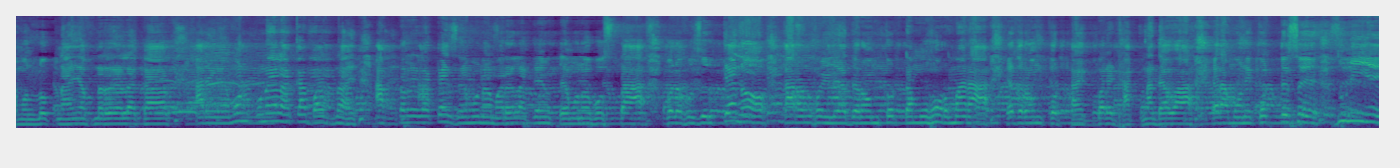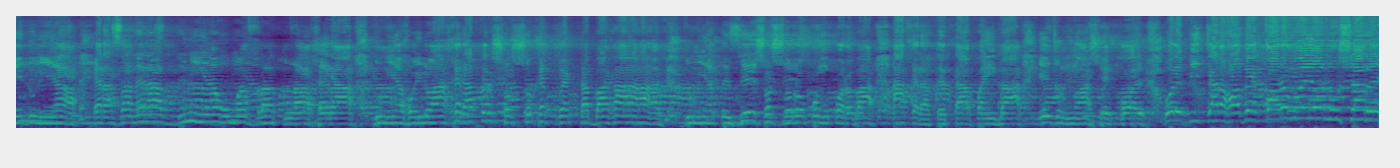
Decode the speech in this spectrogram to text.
এমন লোক নাই আপনার এলাকার। আরে এমন কোন এলাকা বাদ নাই। আপনার এলাকায় যেমন আমার এলাকায় তেমন অবস্থা। বলে, হুজুর, কেন? কারণ হইলে এদের অন্তরটা মোহর মারা। এদের অন্তরটা একবারে ঢাকনা দেওয়া। এরা মনে করতেছে দুনিয়াই দুনিয়া। এরা জানে না দুনিয়া ও মাজরাতুল আখেরা। দুনিয়া হইল আখেরাতের শস্য ক্ষেত্র একটা বাগান। দুনিয়াতে যে শস্য রোপণ করবা, আখরাতে তা পাইবা। এজন্য আসে কয়, ওরে বিচার হবে কর্ম অনুসারে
